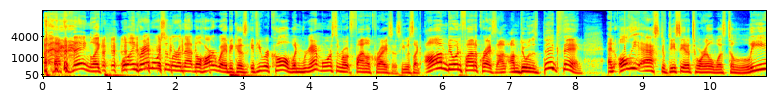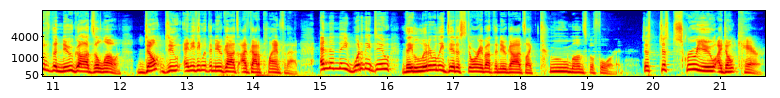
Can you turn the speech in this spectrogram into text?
That's the thing. Like, well, and Grant Morrison learned that the hard way because if you recall, when Grant Morrison wrote Final Crisis, he was like, I'm doing Final Crisis. I'm, I'm doing this big thing. And all he asked of DC Editorial was to leave the New Gods alone. Don't do anything with the New Gods. I've got a plan for that. And then they, what did they do? They literally did a story about the New Gods like two months before it. Just, just screw you. I don't care.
